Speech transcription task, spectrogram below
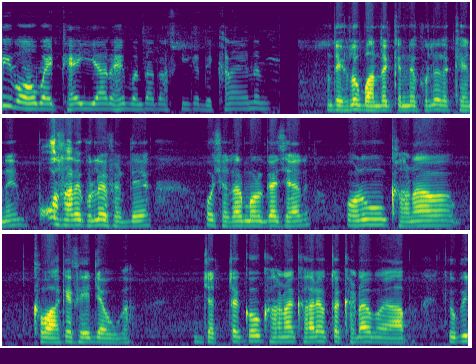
ਹੀ ਬਹੁਤ ਬੈਠਿਆ ਆ ਯਾਰ, ਇਹ ਬੰਦਾ ਦੱਸ ਕੀ ਕਰ ਦੇਖਣਾ ਇਹਨਾਂ ਨੂੰ। ਦੇਖ ਲਓ, ਬੰਦ ਕਿੰਨੇ ਖੁੱਲੇ ਰੱਖੇ ਨੇ, ਬਹੁਤ ਸਾਰੇ ਖੁੱਲੇ ਫਿਰਦੇ ਆ। ਉਹ ਸ਼ਤਰ ਮੁਰਗਾ ਸ਼ਾਇਦ, ਉਹਨੂੰ ਖਾਣਾ ਖਵਾ ਕੇ ਫੇਰ ਜਾਊਗਾ। ਜਦ ਤੱਕ ਉਹ ਖਾਣਾ ਖਾ ਰਿਹਾ ਉਦ ਤੱਕ ਖੜਾ ਮੈਂ ਆਪ, ਕਿਉਂਕਿ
